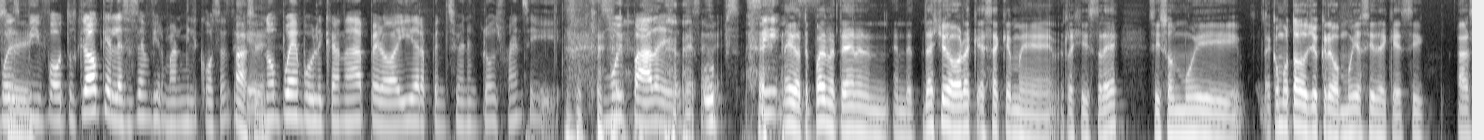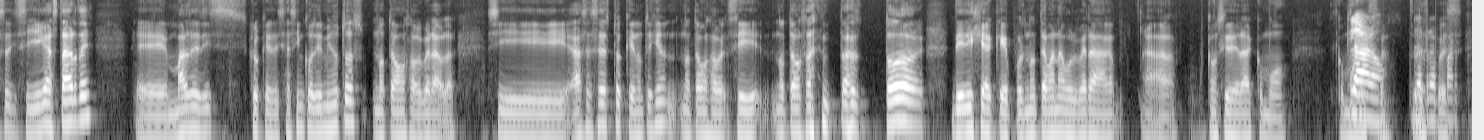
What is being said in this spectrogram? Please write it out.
pues vi fotos. Claro que les hacen firmar mil cosas de ah, que no pueden publicar nada, pero ahí de repente se ven en Close Friends y muy padre. Ups. Sí. Digo, te puedes meter en, en, De hecho, ahora que esa que me registré, si son muy... Como todos, yo creo, muy así de que si, hace, si llegas tarde eh, más de, creo que decía 5 o 10 minutos, no te vamos a volver a hablar. Si haces esto que no te dijeron, no te vamos a ver. Si no te vamos a... todo dirige a que pues no te van a volver a, a considerar como... como claro, del pues, reparto.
